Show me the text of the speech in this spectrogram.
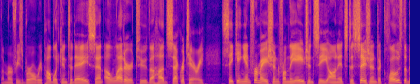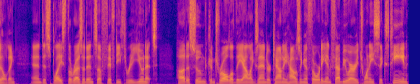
The Murphysboro Republican today sent a letter to the HUD secretary seeking information from the agency on its decision to close the building and displace the residents of 53 units. HUD assumed control of the Alexander County Housing Authority in February 2016,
